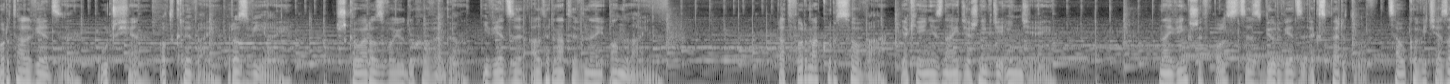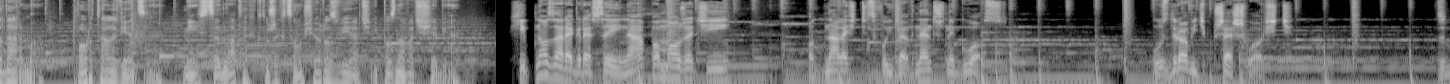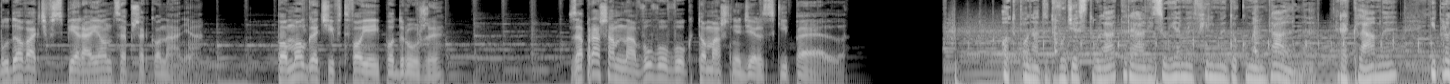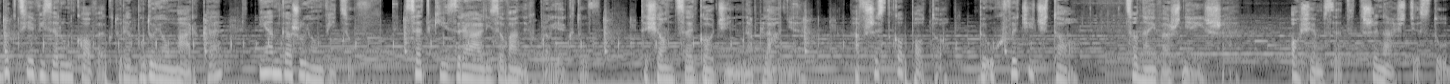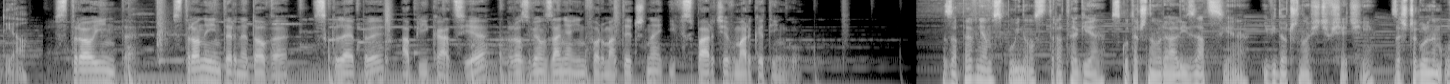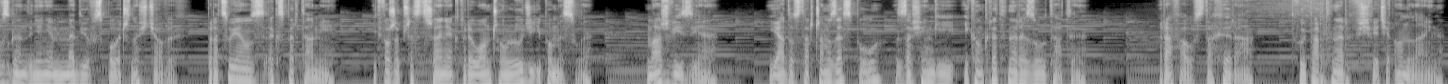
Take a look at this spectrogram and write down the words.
Portal wiedzy. Ucz się, odkrywaj, rozwijaj. Szkoła rozwoju duchowego i wiedzy alternatywnej online. Platforma kursowa, jakiej nie znajdziesz nigdzie indziej. Największy w Polsce zbiór wiedzy ekspertów, całkowicie za darmo. Portal wiedzy. Miejsce dla tych, którzy chcą się rozwijać i poznawać siebie. Hipnoza regresyjna pomoże Ci odnaleźć swój wewnętrzny głos, uzdrowić przeszłość, zbudować wspierające przekonania. Pomogę Ci w Twojej podróży. Zapraszam na www.tomaszniedzielski.pl Od ponad 20 lat realizujemy filmy dokumentalne, reklamy i produkcje wizerunkowe, które budują markę i angażują widzów. Setki zrealizowanych projektów, tysiące godzin na planie. A wszystko po to, by uchwycić to, co najważniejsze. 813 Studio. Strointe. Strony internetowe, sklepy, aplikacje, rozwiązania informatyczne i wsparcie w marketingu. Zapewniam spójną strategię, skuteczną realizację i widoczność w sieci, ze szczególnym uwzględnieniem mediów społecznościowych. Pracuję z ekspertami i tworzę przestrzenie, które łączą ludzi i pomysły. Masz wizję. Ja dostarczam zespół, zasięgi i konkretne rezultaty. Rafał Stachyra, Twój partner w świecie online.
